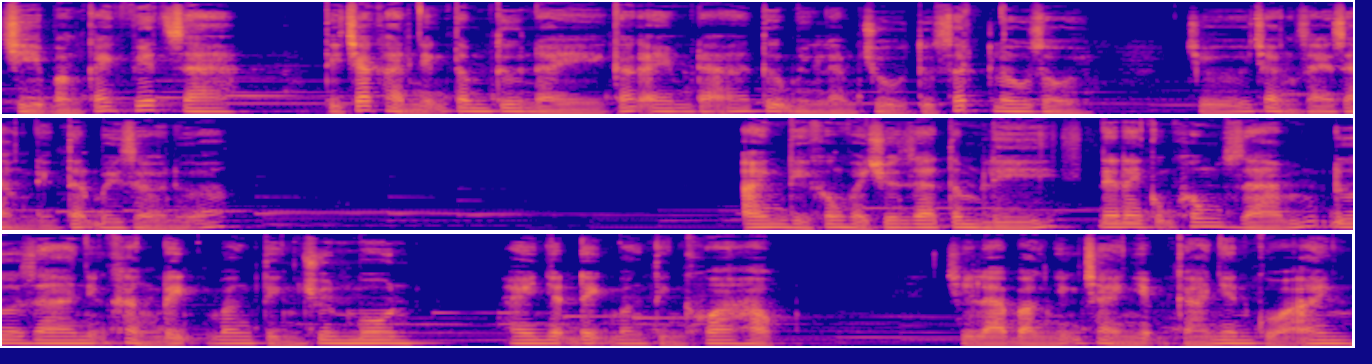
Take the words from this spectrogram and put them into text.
chỉ bằng cách viết ra thì chắc hẳn những tâm tư này các em đã tự mình làm chủ từ rất lâu rồi chứ chẳng dai dẳng đến tận bây giờ nữa anh thì không phải chuyên gia tâm lý, nên anh cũng không dám đưa ra những khẳng định mang tính chuyên môn hay nhận định mang tính khoa học. Chỉ là bằng những trải nghiệm cá nhân của anh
